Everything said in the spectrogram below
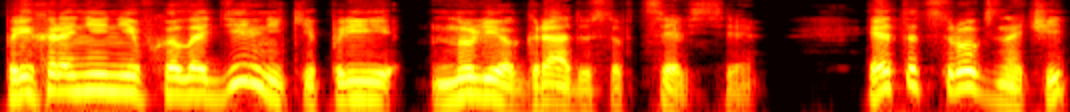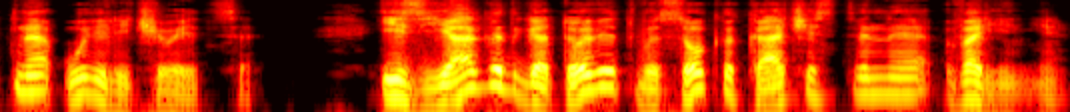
При хранении в холодильнике при 0 градусов Цельсия этот срок значительно увеличивается. Из ягод готовят высококачественное варенье.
